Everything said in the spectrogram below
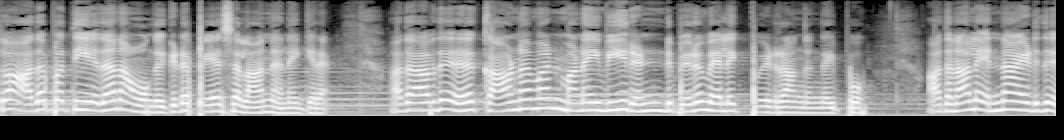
ஸோ அதை பற்றியே தான் நான் உங்ககிட்ட பேசலான்னு நினைக்கிறேன். அதாவது கணவன் மனைவி ரெண்டு பேரும் வேலைக்கு போயிடுறாங்கங்க இப்போது அதனால் என்ன ஆயிடுது?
